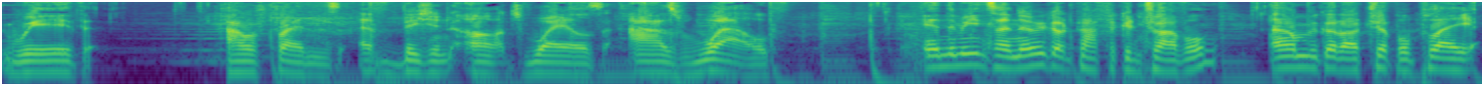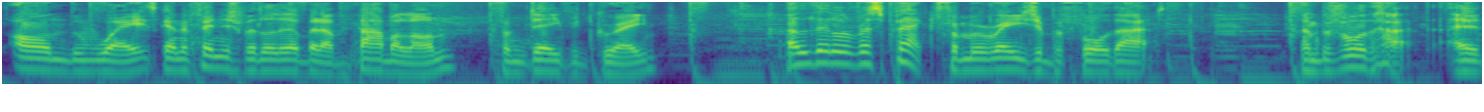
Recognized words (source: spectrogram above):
with our friends at Vision Arts Wales as well. In the meantime, now we've got traffic and travel, and we've got our triple play on the way. It's going to finish with a little bit of Babylon from David Gray, a little respect from Erasure before that, and before that, a,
